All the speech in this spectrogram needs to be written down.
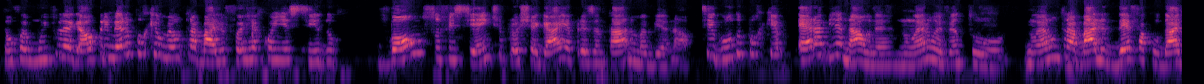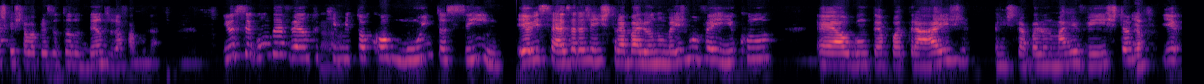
Então, foi muito legal. Primeiro, porque o meu trabalho foi reconhecido bom o suficiente para eu chegar e apresentar numa Bienal. Segundo, porque era Bienal, né? Não era um evento, não era um trabalho de faculdade que eu estava apresentando dentro da faculdade. E o segundo evento que ah. me tocou muito, assim, eu e César, a gente trabalhou no mesmo veículo é, algum tempo atrás. A gente trabalhou numa revista é. e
